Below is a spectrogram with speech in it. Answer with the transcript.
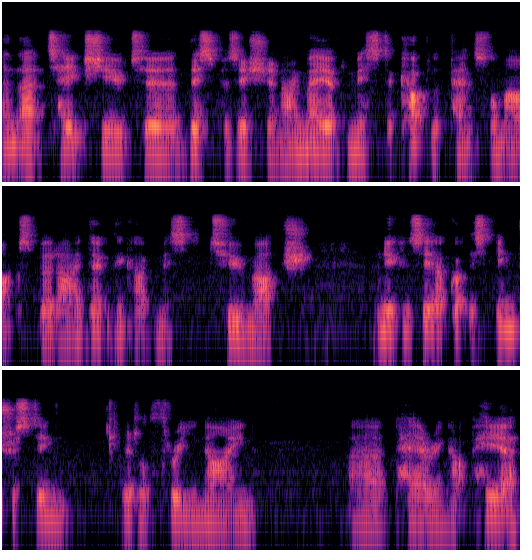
and that takes you to this position. I may have missed a couple of pencil marks but I don't think I've missed too much and you can see I've got this interesting little 3-9 uh, pairing up here.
